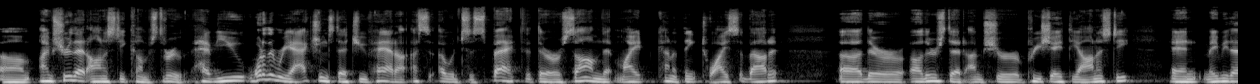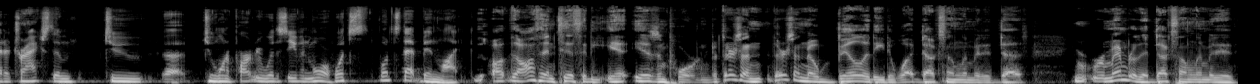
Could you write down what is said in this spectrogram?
um, I'm sure that honesty comes through. Have you? What are the reactions that you've had? I, I would suspect that there are some that might kind of think twice about it. Uh, there are others that I'm sure appreciate the honesty, and maybe that attracts them to uh, to want to partner with us even more. What's what's that been like? The authenticity is important, but there's a there's a nobility to what Ducks Unlimited does. Remember that Ducks Unlimited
